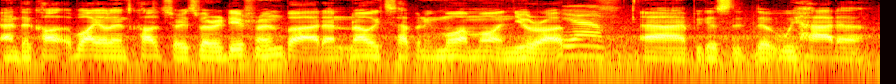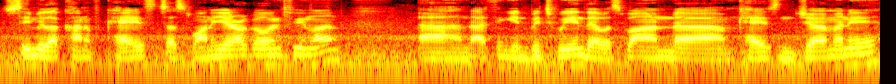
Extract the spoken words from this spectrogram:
and the cul- violent culture is very different. But and now it's happening more and more in Europe Yeah. uh, because the, the, we had a similar kind of case just one year ago in Finland. And I think in between there was one um, case in Germany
